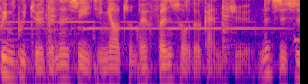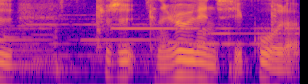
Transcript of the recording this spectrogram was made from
并不觉得那是已经要准备分手的感觉。那只是就是可能热恋期过了，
